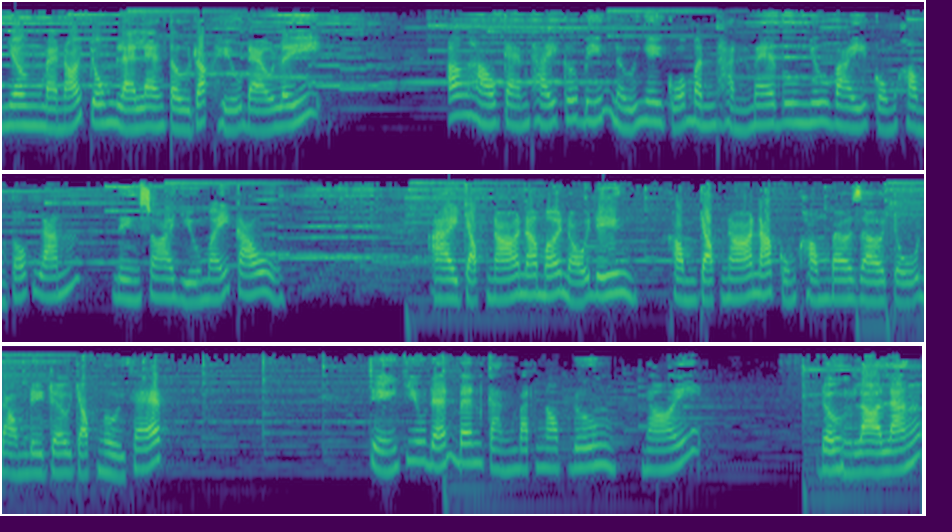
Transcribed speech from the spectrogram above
Nhưng mà nói chung là Lan Từ rất hiểu đạo lý. Ân hậu cảm thấy cứ biến nữ nhi của mình thành me vương như vậy cũng không tốt lắm, liền xoa dịu mấy câu. Ai chọc nó nó mới nổi điên, không chọc nó nó cũng không bao giờ chủ động đi trêu chọc người khác. Chuyện chiêu đến bên cạnh Bạch Ngọc Đường, nói Đừng lo lắng,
